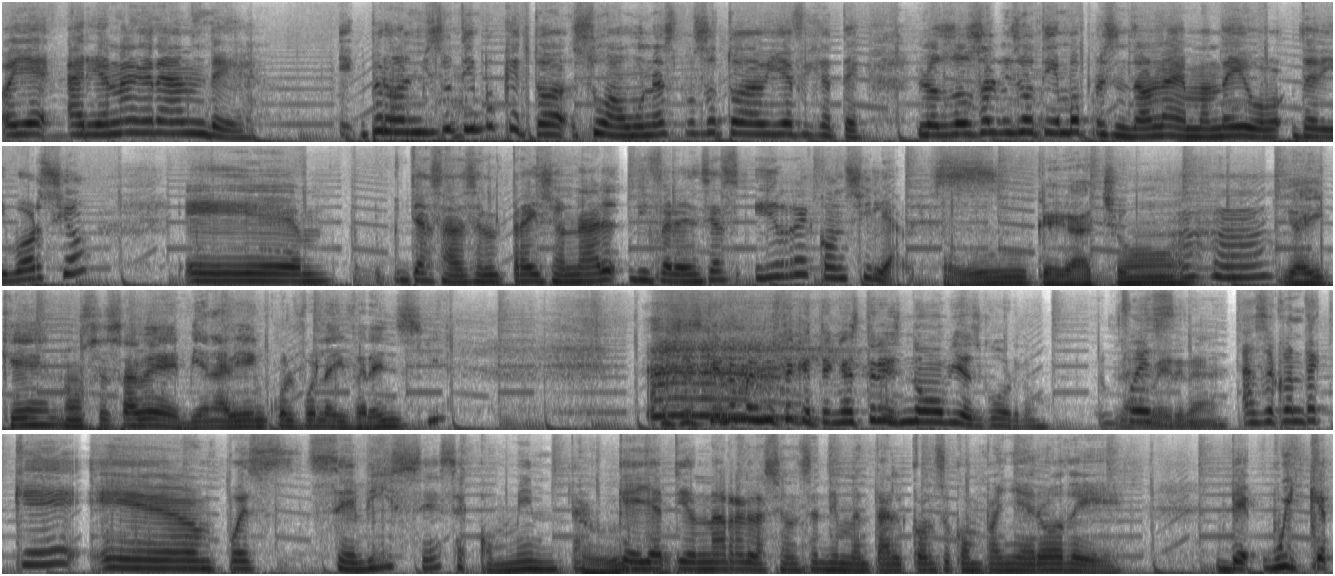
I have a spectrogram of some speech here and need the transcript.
Oye, Ariana Grande. Pero al mismo tiempo que to- su aún esposo todavía, fíjate, los dos al mismo tiempo presentaron la demanda de divorcio. Eh, ya sabes, el tradicional, diferencias irreconciliables. Uh, qué gacho. ¿Y ahí qué? No se sabe bien a bien cuál fue la diferencia. Pues es que no me gusta que tengas tres novias, gordo. La Pues, verdad. hace cuenta que, eh, pues, se dice, se comenta Uh. que ella tiene una relación sentimental con su compañero de, de Wicked.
